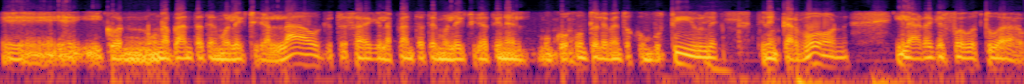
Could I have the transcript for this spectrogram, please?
eh, y con una planta termoeléctrica al lado, que usted sabe que la planta termoeléctrica tiene un conjunto de elementos combustibles, tienen carbón, y la verdad que el fuego estuvo a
